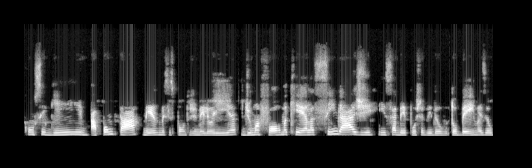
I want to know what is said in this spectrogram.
conseguir apontar mesmo esses pontos de melhoria de uma forma que ela se engaje e saber, poxa vida, eu tô bem, mas eu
